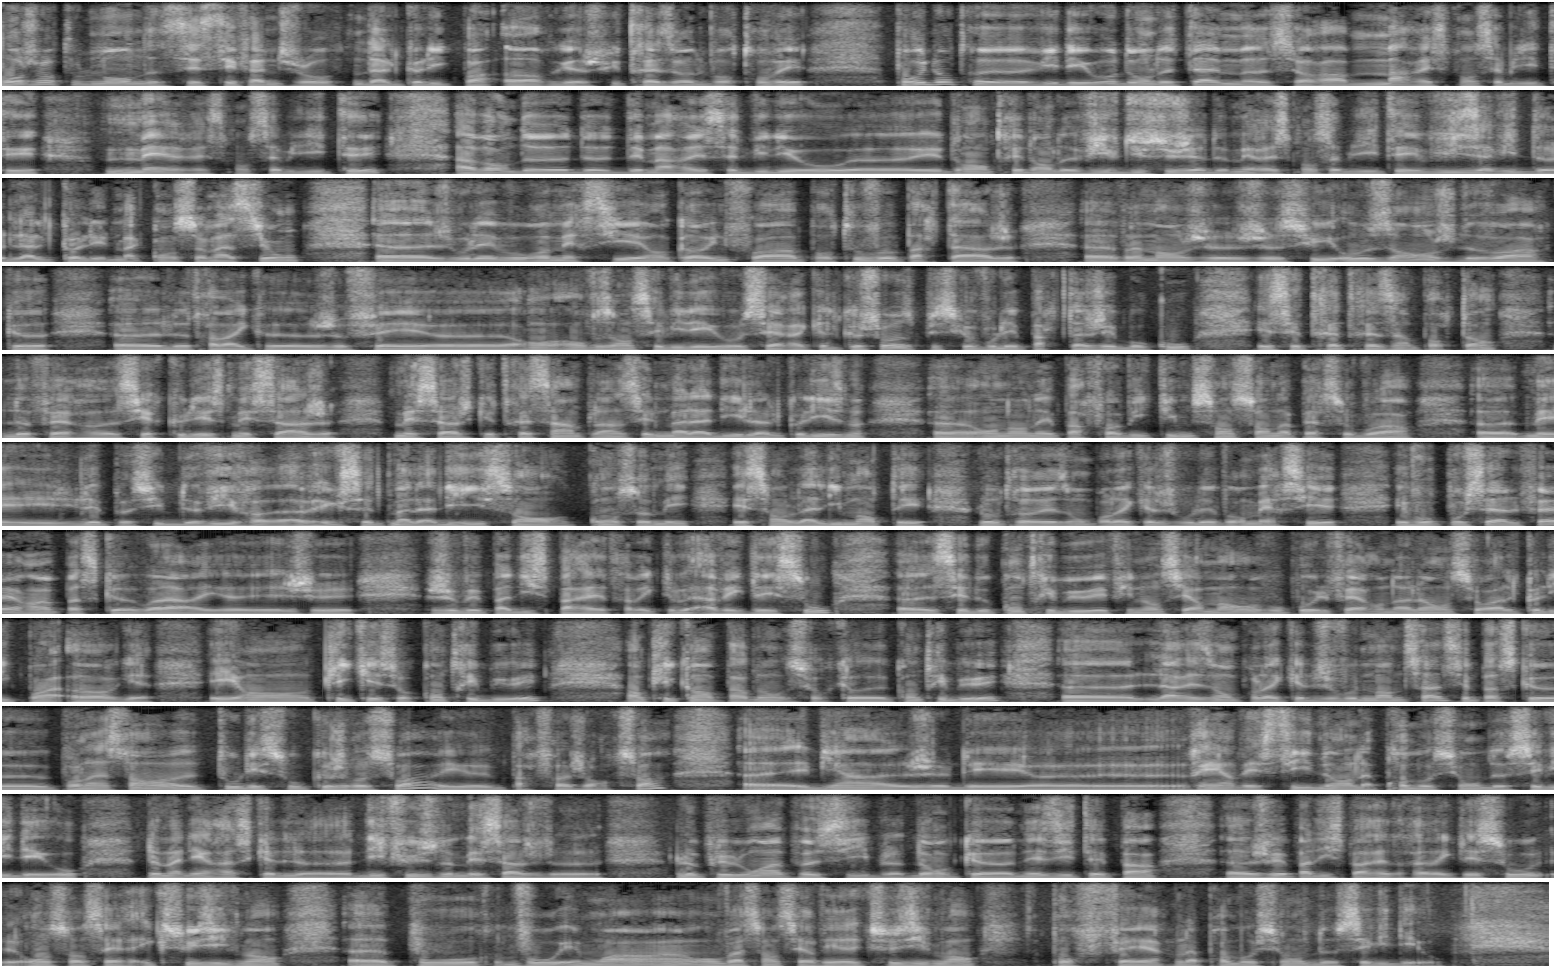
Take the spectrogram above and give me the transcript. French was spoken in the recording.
Bonjour tout le monde, c'est Stéphane Chaud d'alcoolique.org. Je suis très heureux de vous retrouver pour une autre vidéo dont le thème sera ma responsabilité, mes responsabilités. Avant de, démarrer cette vidéo euh, et de rentrer dans le vif du sujet de mes responsabilités vis-à-vis de l'alcool et de ma consommation, euh, je voulais vous remercier encore une fois pour tous vos partages. Euh, vraiment, je, suis aux anges de voir que le travail que je fais en, en, faisant ces vidéos sert à quelque chose puisque vous les partagez beaucoup et c'est très très important de faire euh, circuler ce message. Message qui est très simple, hein, c'est une maladie, l'alcoolisme. Euh, on en est parfois victime sans s'en apercevoir, euh, mais il est possible de vivre avec cette maladie sans consommer et sans l'alimenter. L'autre raison pour laquelle je voulais vous remercier et vous pousser à le faire, hein, parce que voilà, je je vais pas disparaître avec avec des sous, c'est de contribuer financièrement. Vous pouvez le faire en allant sur alcoolique.org et en cliquer sur contribuer, en cliquant pardon sur contribuer. Euh, la raison pour laquelle je vous demande ça, c'est parce que pour l'instant, euh, tous les sous que je reçois, et euh, parfois j'en reçois, eh bien, je les réinvestis dans la promotion de ces vidéos, de manière à ce qu'elles diffusent le message le plus loin possible. Donc, n'hésitez pas, je vais pas disparaître avec les sous, on s'en sert exclusivement pour vous et moi, hein. on va s'en servir exclusivement pour faire la promotion de ces vidéos.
